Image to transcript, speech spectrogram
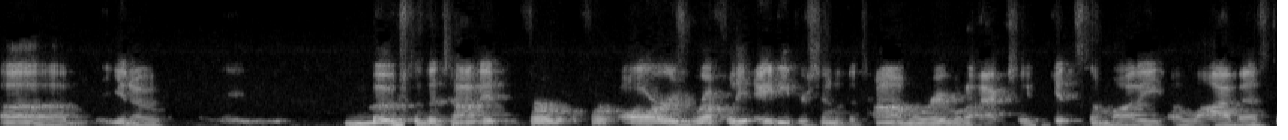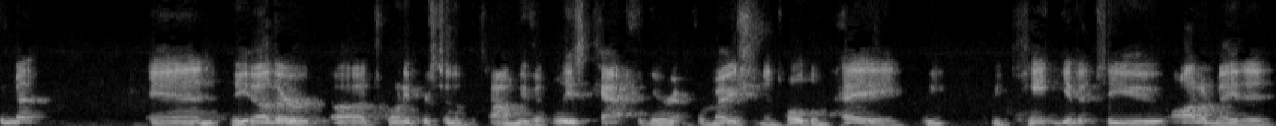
um, you know, most of the time, it, for for ours, roughly eighty percent of the time, we're able to actually get somebody a live estimate, and the other uh, twenty uh, percent of the time, we've at least captured their information and told them, "Hey, we we can't give it to you automated."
